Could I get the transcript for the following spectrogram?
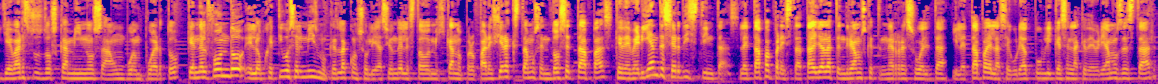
llevar estos dos caminos a un buen puerto, que en el fondo el objetivo es el mismo, que es la consolidación del Estado mexicano, pero pareciera que estamos en dos etapas que deberían de ser distintas. La etapa preestatal ya la tendríamos que tener resuelta y la etapa de la seguridad pública es en la que deberíamos de estar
